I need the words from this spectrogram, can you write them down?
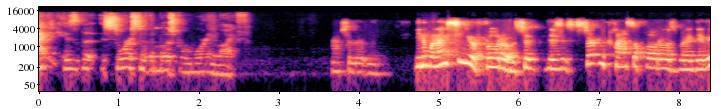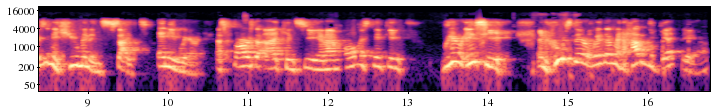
I think is the source of the most rewarding life. Absolutely. You know, when I see your photos, so there's a certain class of photos where there isn't a human in sight anywhere, as far as the eye can see, and I'm always thinking, where is he, and who's there with him, and how did he get there?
